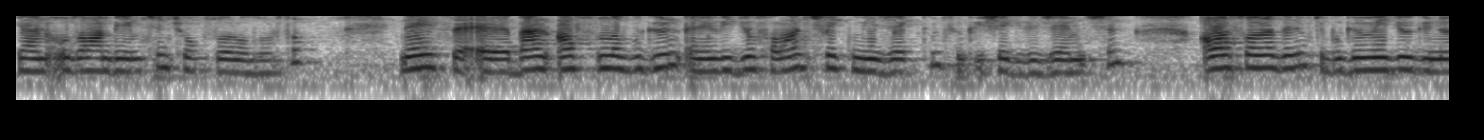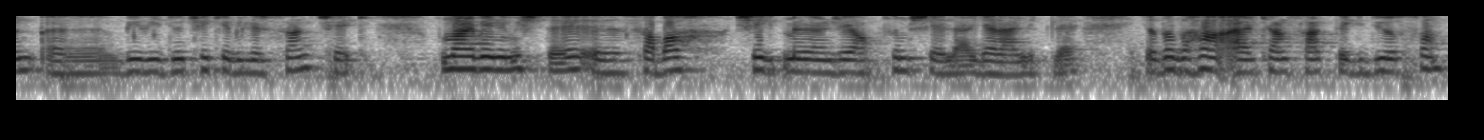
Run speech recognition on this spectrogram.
Yani o zaman benim için çok zor olurdu. Neyse e, ben aslında bugün e, video falan çekmeyecektim çünkü işe gideceğim için. Ama sonra dedim ki bugün video günün e, bir video çekebilirsen çek. Bunlar benim işte e, sabah işe gitmeden önce yaptığım şeyler genellikle. Ya da daha erken saatte gidiyorsam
